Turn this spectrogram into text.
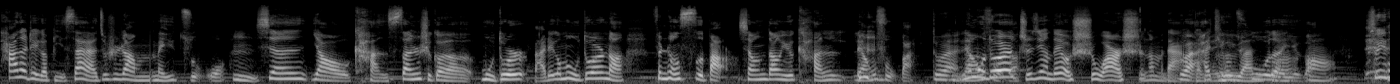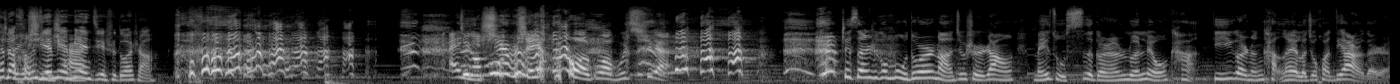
他的这个比赛啊，就是让每组嗯先要砍三十个木墩儿，把这个木墩儿呢分成四瓣儿，相当于砍两斧吧。对，那木墩儿直径得有十五二十那么大，对还挺圆粗的一个嗯，所以它的横截面面积是多少？哎，这个你是不是 要跟我过不去？这三十个木墩儿呢，就是让每组四个人轮流砍，第一个人砍累了就换第二个人。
